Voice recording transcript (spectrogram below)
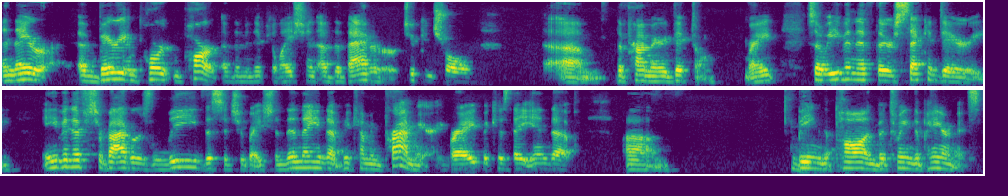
And they are a very important part of the manipulation of the batter to control um, the primary victim, right? So even if they're secondary, even if survivors leave the situation, then they end up becoming primary, right? Because they end up um, being the pawn between the parents.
